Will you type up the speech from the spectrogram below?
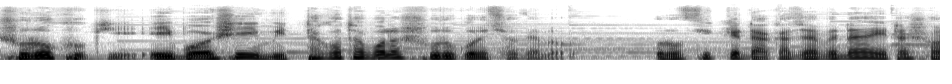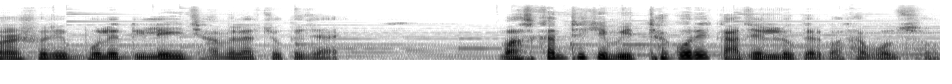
শুনো খুকি, এই বয়সেই মিথ্যা কথা বলা শুরু করেছ কেন? রফিককে ডাকা যাবে না, এটা সরাসরি বলে দিলেই ঝামেলা চুকে যায়। মাঝখান থেকে মিথ্যা করে কাজের লোকের কথা বলছো।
